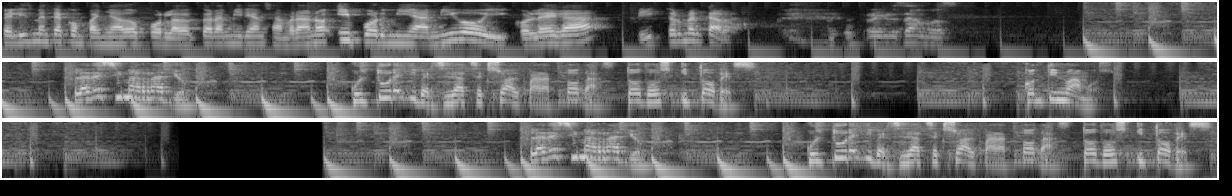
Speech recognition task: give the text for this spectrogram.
felizmente acompañado por la doctora Miriam Zambrano y por mi amigo y colega Víctor Mercado. Regresamos. La décima radio. Cultura y diversidad sexual para todas, todos y todes. Continuamos. La décima radio. Cultura y diversidad sexual para todas, todos y todes.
